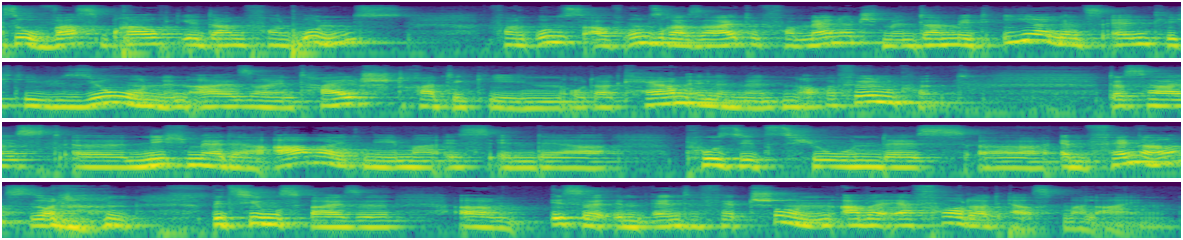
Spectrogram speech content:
So, was braucht ihr dann von uns? Von uns auf unserer Seite vom Management, damit ihr letztendlich die Vision in all seinen Teilstrategien oder Kernelementen auch erfüllen könnt. Das heißt, äh, nicht mehr der Arbeitnehmer ist in der Position des äh, Empfängers, sondern beziehungsweise ähm, ist er im Endeffekt schon, aber er fordert erstmal ein.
